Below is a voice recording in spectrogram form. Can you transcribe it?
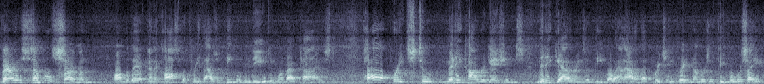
very simple sermon on the day of Pentecost, but 3,000 people believed and were baptized. Paul preached to many congregations, many gatherings of people, and out of that preaching, great numbers of people were saved.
